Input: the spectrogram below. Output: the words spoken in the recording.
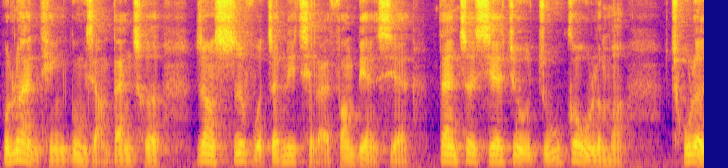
不乱停共享单车，让师傅整理起来方便些。但这些就足够了吗？除了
